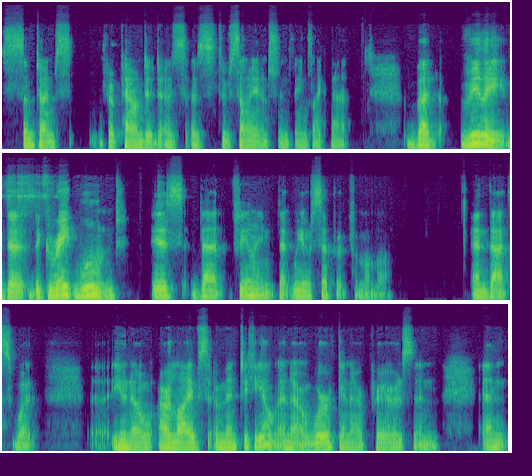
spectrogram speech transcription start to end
sometimes propounded as as through science and things like that. But really the, the great wound is that feeling that we are separate from Allah. And that's what, uh, you know, our lives are meant to heal and our work and our prayers and, and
